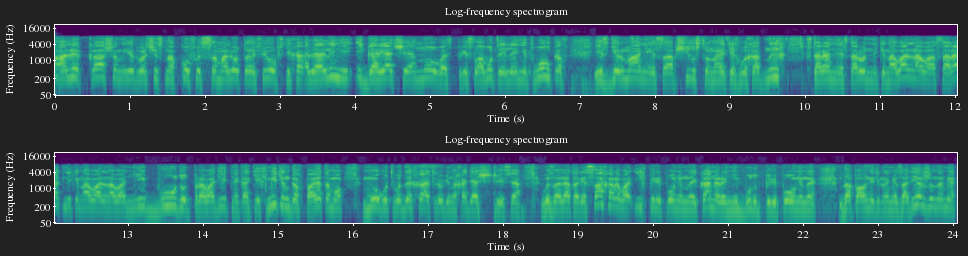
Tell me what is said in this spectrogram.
Олег Кашин и Эдвард Чесноков из самолета эфиопских авиалиний и горячая новость. Пресловутый Леонид Волков из Германии сообщил, что на этих выходных старания сторонники Навального, соратники Навального не будут проводить никаких митингов, поэтому могут выдыхать люди, находящиеся в изоляторе Сахарова. Их переполненные камеры не будут переполнены дополнительными задержанными.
